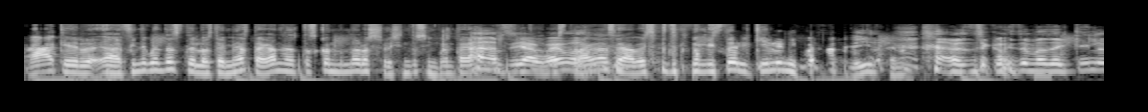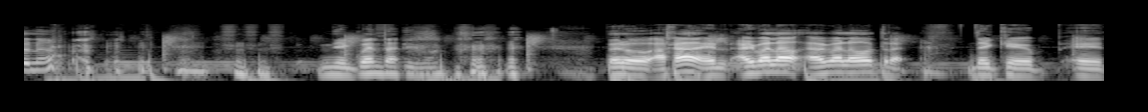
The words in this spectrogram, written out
Ah, que a fin de cuentas te los terminas tragando, no estás contando los 350 Ah, gramos. sí, Tú a huevo. tragas, a veces te comiste el kilo y ni cuenta te diste, ¿no? a veces te comiste más del kilo, ¿no? Ni en cuenta. Pero, ajá, el- ahí, va la, ahí va la otra. De que eh,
